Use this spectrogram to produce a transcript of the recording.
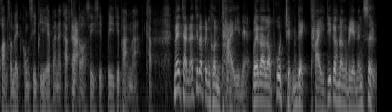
ความสำเร็จของ CPF อะนะครับครับ ตลอด 40 ปีที่ผ่านมาครับ ในฐานะที่เราเป็นคนไทยเนี่ย เวลาเราพูดถึงเด็กไทยที่กำลังเรียนหนังสือ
